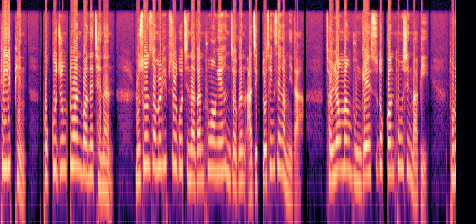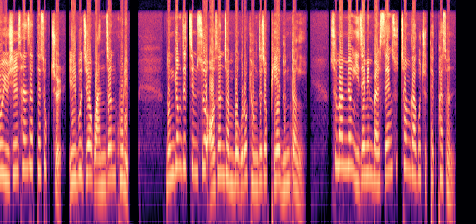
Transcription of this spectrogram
필리핀, 복구 중 또 한 번의 재난. 루손섬을 휩쓸고 지나간 풍엉의 흔적은 아직도 생생합니다. 전력망 붕괴, 수도권 통신 마비, 도로 유실 산사태 속출, 일부 지역 완전 고립, 농경지 침수, 어선 전복으로 경제적 피해 눈덩이, 수만 명 이재민 발생, 수천 가구 주택 파손.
